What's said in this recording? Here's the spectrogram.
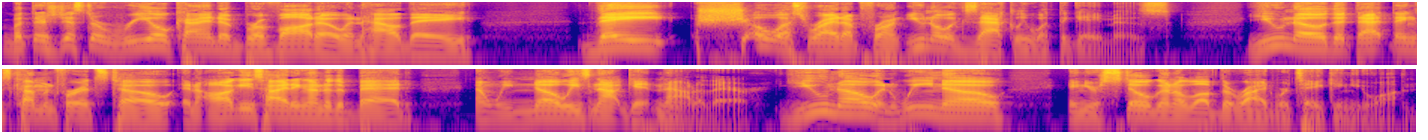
but there's just a real kind of bravado in how they they show us right up front. You know exactly what the game is. You know that that thing's coming for its toe, and Auggie's hiding under the bed, and we know he's not getting out of there. You know, and we know, and you're still gonna love the ride we're taking you on.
